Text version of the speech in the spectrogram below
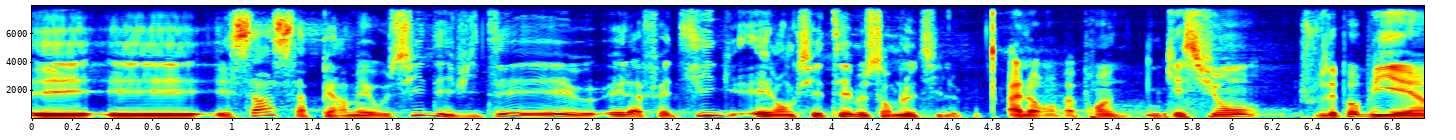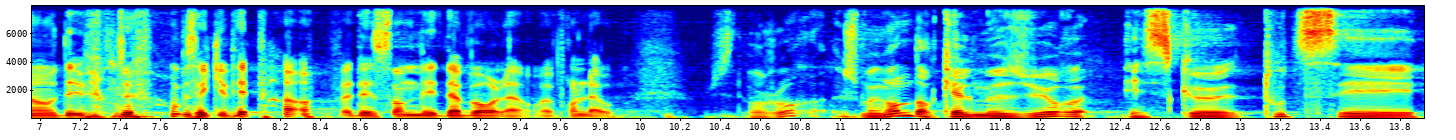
Et, ça, ça permet aussi d'éviter euh, et la fatigue et l'anxiété, me semble-t-il. Alors, on va prendre une question. Je vous ai pas oublié hein, au début, ne vous inquiétez pas, on va descendre, mais d'abord là, on va prendre là-haut. Bonjour. Je me demande dans quelle mesure est-ce que toutes ces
